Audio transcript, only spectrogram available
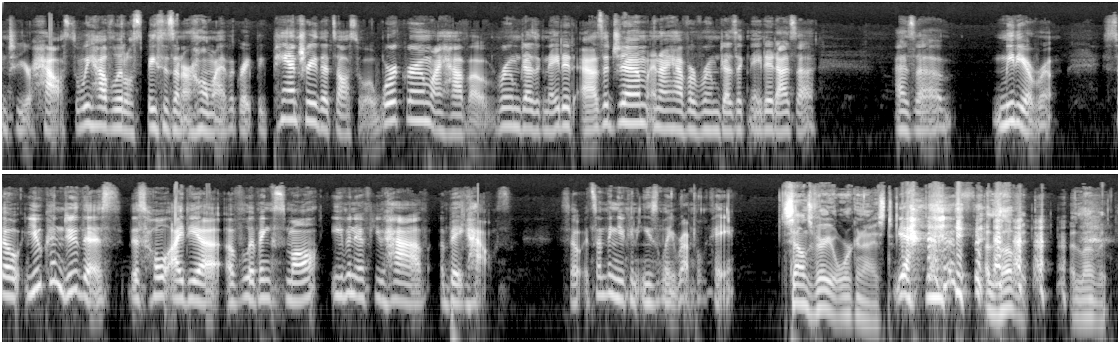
into your house. So we have little spaces in our home. I have a great big pantry that's also a workroom. I have a room designated as a gym and I have a room designated as a as a media room. So you can do this this whole idea of living small even if you have a big house. So it's something you can easily replicate. Sounds very organized. Yeah. I love it. I love it.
